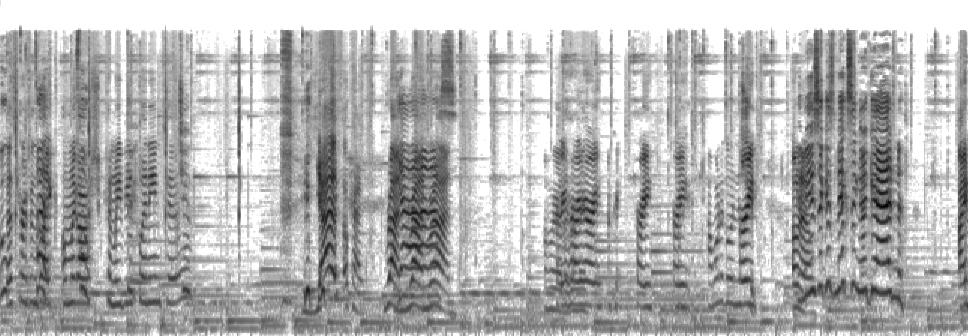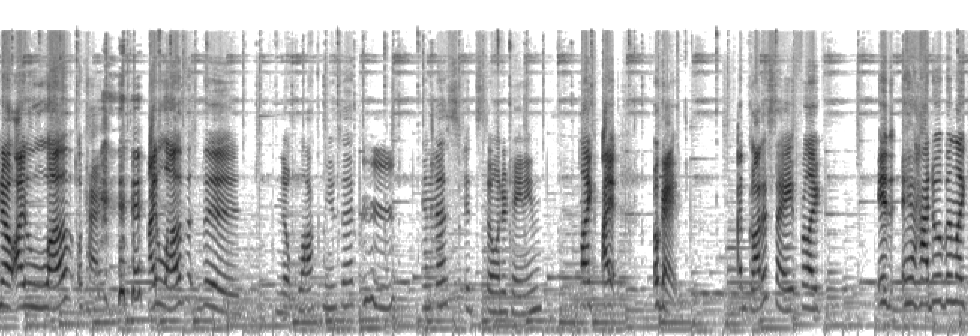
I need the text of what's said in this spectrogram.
Oop, This person's but- like, oh my gosh, can we be winning too? Yes. Okay. Run, run, run. Oh my Hurry, God, hurry, hurry. Okay, Hurry, hurry, I want to go in the hurry. street. Oh the no. music is mixing again. I know. I love. Okay. I love the note block music Mhm. in this. It's so entertaining. Like I, okay, I've got to say for like, it, it had to have been like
